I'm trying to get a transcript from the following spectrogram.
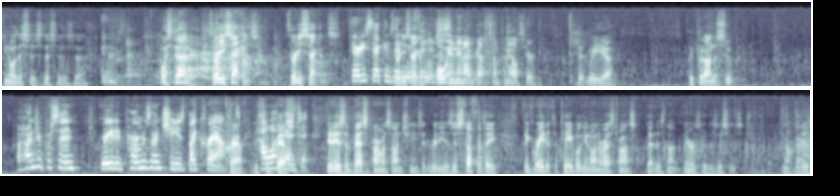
You know, this is this is. Uh, oh, it's done. 30 seconds. 30 seconds. 30 seconds 30 and we're seconds. finished. Oh, and then I've got something else here that we uh, we put on the soup. 100% grated Parmesan cheese by Kraft. Kraft. It's How the best. authentic. It is the best Parmesan cheese. It really is. This stuff that they they grate at the table, you know, in the restaurants, that is not near as good as this is. No, it isn't.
